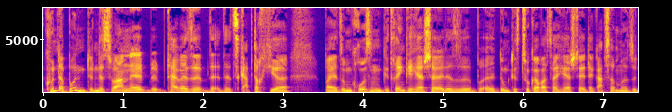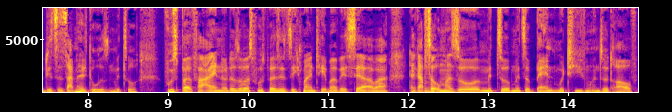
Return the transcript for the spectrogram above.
kunterbunt und das waren äh, teilweise, es gab doch hier bei so einem großen Getränkehersteller, der so äh, dunkles Zuckerwasser herstellt, da gab's auch immer so diese Sammeldosen mit so Fußballvereinen oder sowas. Fußball ist jetzt nicht mein Thema, wisst ihr, aber da gab's Mhm. auch immer so mit so mit so Bandmotiven und so drauf.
